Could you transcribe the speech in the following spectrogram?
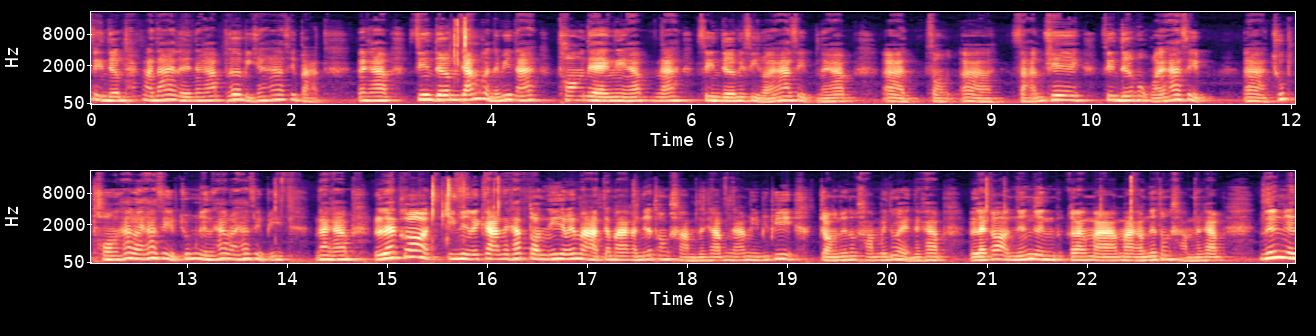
ซีนเดิมทักมาได้เลยนะครับ เพิ่มอีกแค่50บาทนะครับซีนเดิมย้ำก่อนนะพี่นะ ทองแดงนี่ครับนะซีนเดิมมี450นะครับอ่าสองอ่า 3K ซีนเดิม650อ่าสิบ ชุบทอง 550 ชุบเงิน 550 พี่นะครับ แล้วก็อีกหนึ่งรายการนะครับ ตอนนี้ยังไม่มาจะมากันเนื้อทองคำนะครับนะมีพี่ๆจองเนื้อทองคำไปด้วยนะครับ แล้วก็เนื้อเงินกำลังมามากับเนื้อทองคำนะครับ เนื้อเงิน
